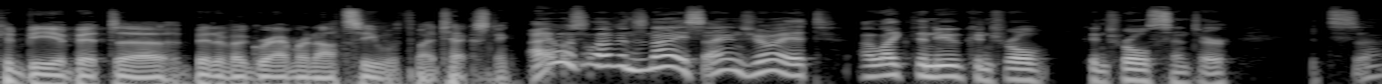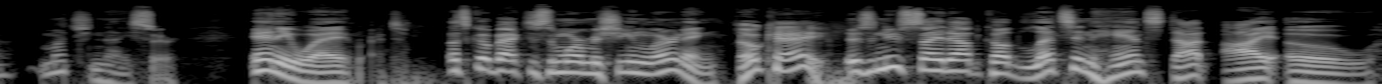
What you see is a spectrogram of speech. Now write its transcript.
could be a bit uh, a bit of a grammar Nazi with my texting. iOS 11's nice. I enjoy it. I like the new control control center. It's uh, much nicer. Anyway, Right. let's go back to some more machine learning. Okay. There's a new site out called Let's letsenhance.io.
